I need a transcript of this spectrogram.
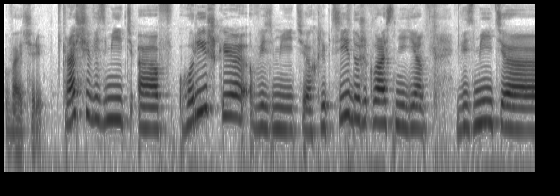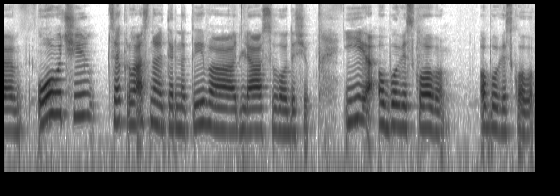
ввечері. Краще візьміть е, горішки, візьміть е, хлібці, дуже класні є. Візьміть е, овочі, це класна альтернатива для солодощів. І обов'язково, обов'язково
